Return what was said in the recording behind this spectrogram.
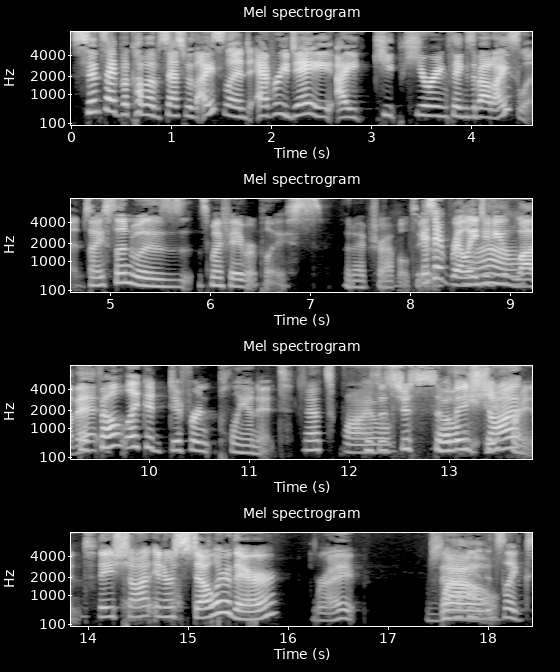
since I've become obsessed with Iceland every day I keep hearing things about Iceland. Iceland was it's my favorite place. that I've traveled to. Is it really? Did you love It it? felt like a different planet That's wild. because it's just so well, they shot different. they shot Interstellar there. Right. So Wow. it's like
